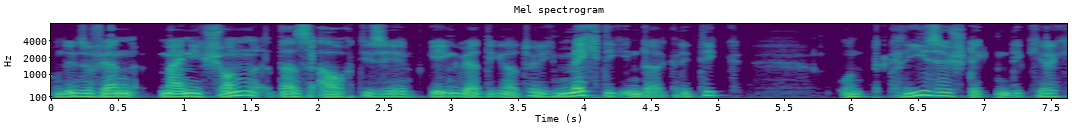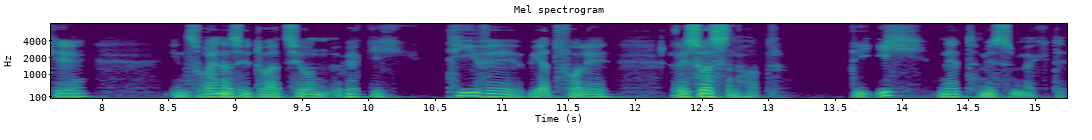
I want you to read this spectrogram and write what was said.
Und insofern meine ich schon, dass auch diese gegenwärtig natürlich mächtig in der Kritik und Krise steckende Kirche in so einer Situation wirklich tiefe, wertvolle Ressourcen hat, die ich nicht missen möchte.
